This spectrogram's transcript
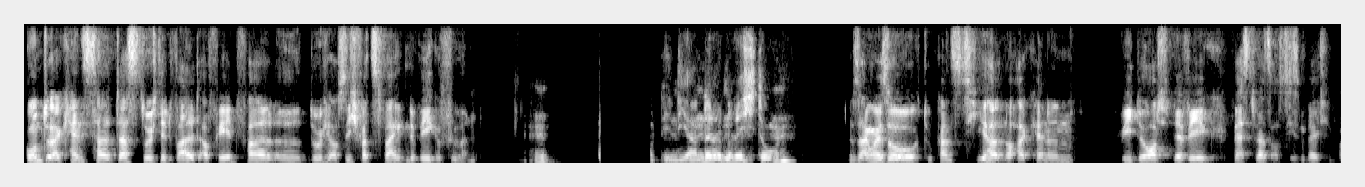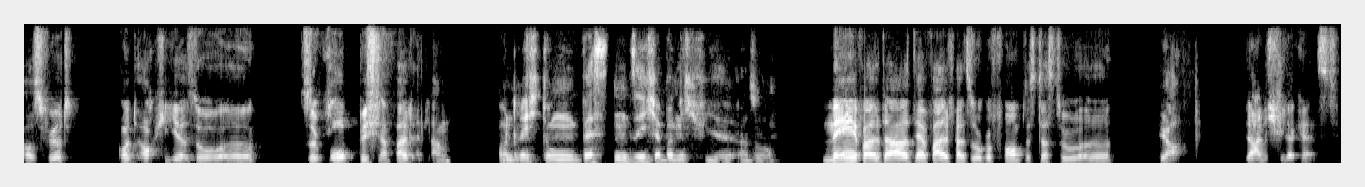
Und du erkennst halt, dass durch den Wald auf jeden Fall äh, durchaus sich verzweigende Wege führen. Mhm. Und in die anderen Richtungen? Sagen wir so, du kannst hier halt noch erkennen, wie dort der Weg westwärts aus diesem Wäldchen rausführt. Und auch hier so, äh, so grob ein bisschen am Wald entlang. Und Richtung Westen sehe ich aber nicht viel. Also, Nee, weil da der Wald halt so geformt ist, dass du, äh, ja, da nicht viel erkennst.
